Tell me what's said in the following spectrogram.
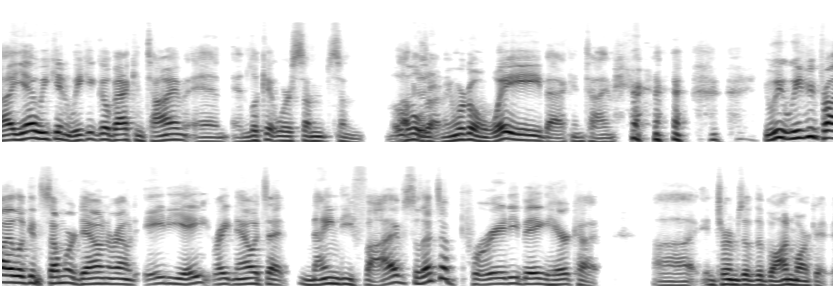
Uh, yeah, we can. We could go back in time and and look at where some some oh, levels are. I mean, we're going way back in time here. we we'd be probably looking somewhere down around 88. Right now, it's at 95. So that's a pretty big haircut uh, in terms of the bond market.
